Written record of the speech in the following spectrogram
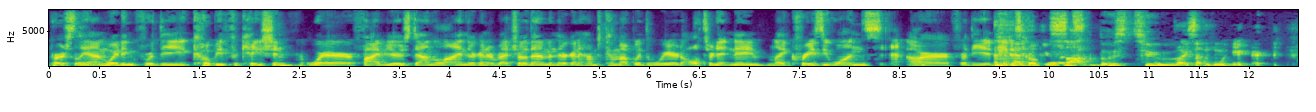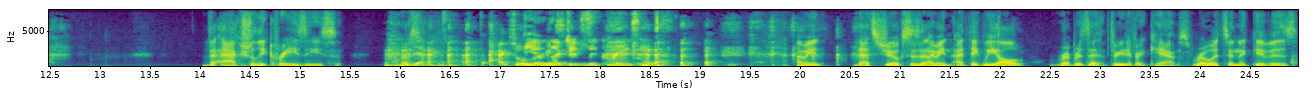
Personally, I'm waiting for the Kobefication, where five years down the line they're going to retro them and they're going to have to come up with a weird alternate name, like Crazy Ones are for the Adidas Kobe ones. Sock Boost Two, like something weird. The actually crazies. yeah, the actual the allegedly crazies. I mean, that's jokes. I mean, I think we all represent three different camps. Rohit's going to give his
